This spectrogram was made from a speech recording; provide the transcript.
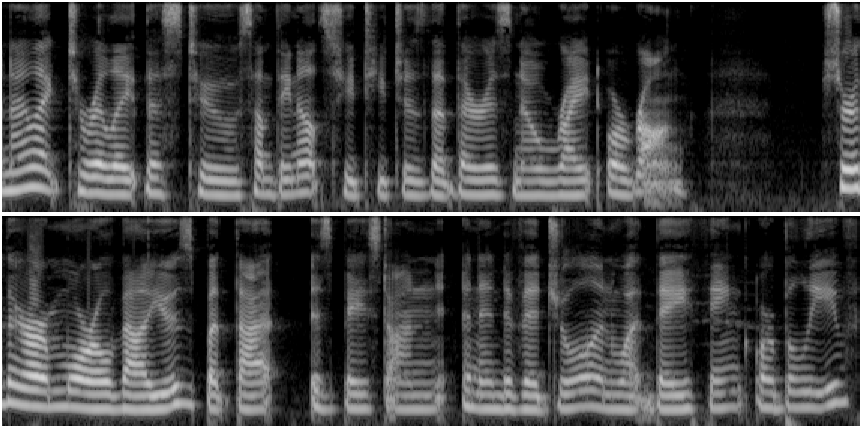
And I like to relate this to something else she teaches that there is no right or wrong. Sure, there are moral values, but that is based on an individual and what they think or believe.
